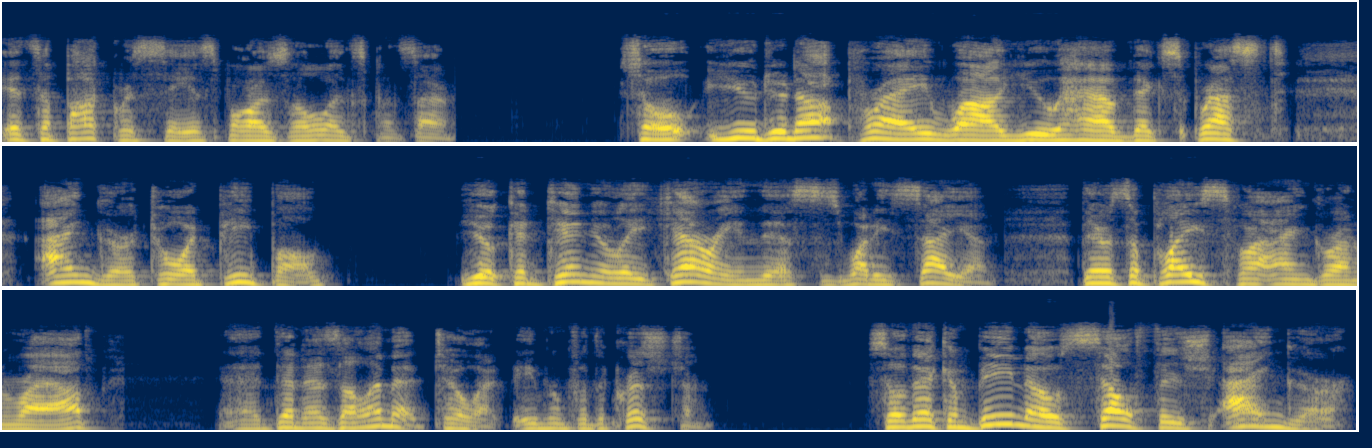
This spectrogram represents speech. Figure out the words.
It's hypocrisy as far as the Lord is concerned. So you do not pray while you have expressed anger toward people. You're continually carrying this, is what he's saying. There's a place for anger and wrath, uh, then there's a limit to it, even for the Christian. So there can be no selfish anger.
